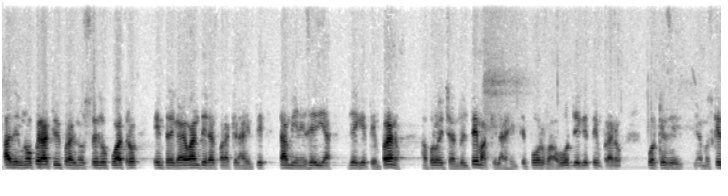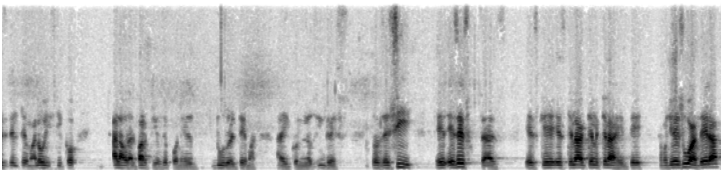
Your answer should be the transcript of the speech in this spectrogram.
hacer un operativo y por ahí unos tres o cuatro entrega de banderas para que la gente también ese día llegue temprano, aprovechando el tema, que la gente por favor llegue temprano, porque se, digamos que es el tema logístico, a la hora del partido se pone duro el tema ahí con los ingresos. Entonces sí, es, eso, o sea, es, que, es que, la, que, la gente digamos, lleve su bandera,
